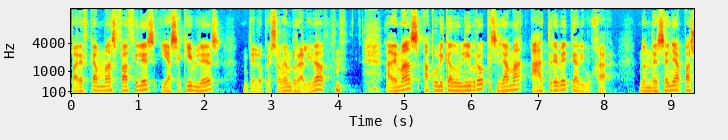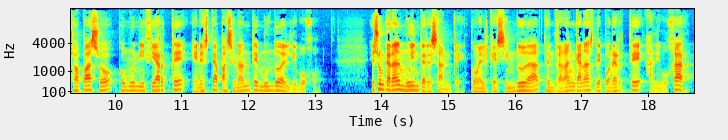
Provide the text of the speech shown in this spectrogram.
parezcan más fáciles y asequibles de lo que son en realidad. Además, ha publicado un libro que se llama Atrévete a dibujar, donde enseña paso a paso cómo iniciarte en este apasionante mundo del dibujo. Es un canal muy interesante, con el que sin duda tendrán ganas de ponerte a dibujar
